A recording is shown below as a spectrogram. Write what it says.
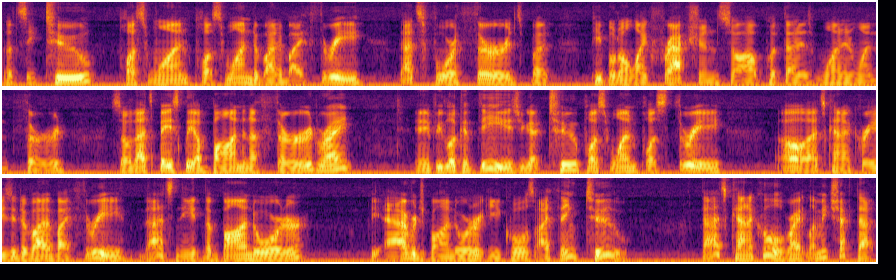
let's see, 2, plus 1 plus 1 divided by 3, that's 4 thirds, but people don't like fractions, so I'll put that as 1 and 1 third. So that's basically a bond and a third, right? And if you look at these, you got 2 plus 1 plus 3. Oh, that's kind of crazy. Divided by 3, that's neat. The bond order, the average bond order equals, I think, 2. That's kind of cool, right? Let me check that.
